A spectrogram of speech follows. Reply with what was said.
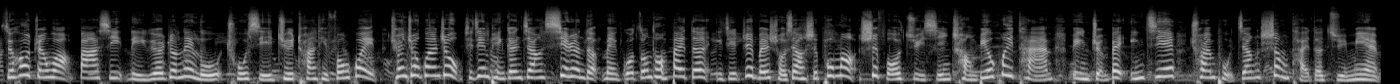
随后转往巴西里约热内卢出席 G20 峰会。全球关注习近平跟将卸任的美国总统拜登以及日本首相石破茂是否举行场边会谈，并准备迎接川普将上台的局面。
